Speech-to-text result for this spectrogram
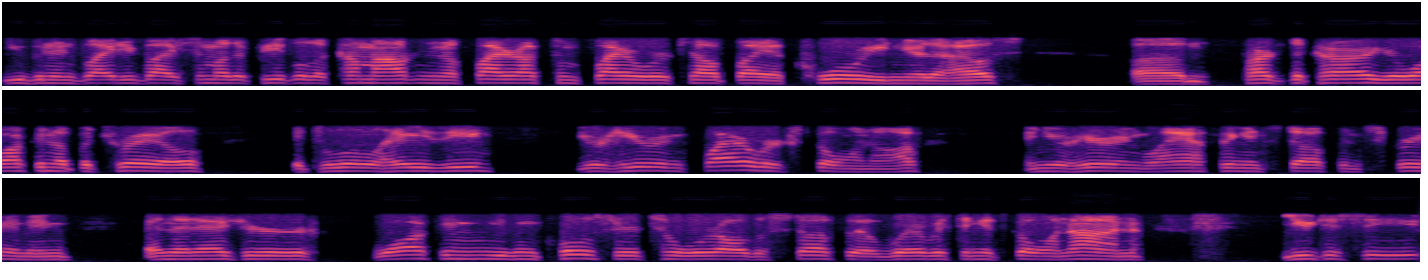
You've been invited by some other people to come out and uh, fire out some fireworks out by a quarry near the house. Um, park the car. You're walking up a trail. It's a little hazy. You're hearing fireworks going off, and you're hearing laughing and stuff and screaming. And then as you're walking even closer to where all the stuff, uh, where everything is going on, you just see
